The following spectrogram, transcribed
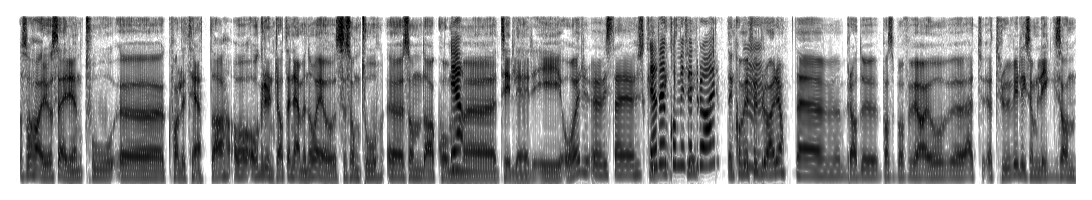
Og så har jo serien to uh, kvaliteter, og, og grunnen til at den er med nå, er jo sesong to, uh, som da kom Ja. uh, tidligere i år, hvis jeg husker Ja, den kom i februar. Den kom i februar, februar, ja. Det er bra du passer på, for vi har jo Jeg, jeg tror vi liksom ligger sånn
